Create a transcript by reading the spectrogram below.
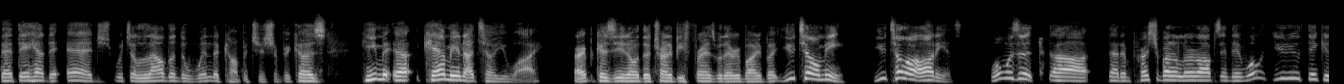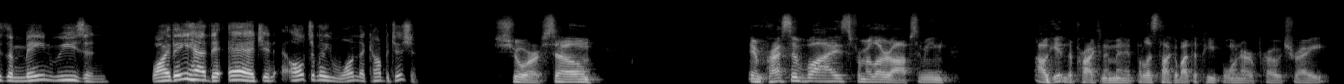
that they had the edge, which allowed them to win the competition? Because he uh, Cam may not tell you why, right? Because you know they're trying to be friends with everybody, but you tell me, you tell our audience, what was it uh, that impressed you about Alert Ops, and then what do you think is the main reason? Why they had the edge and ultimately won the competition. Sure. So impressive wise from alert ops, I mean, I'll get into product in a minute, but let's talk about the people and our approach, right?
